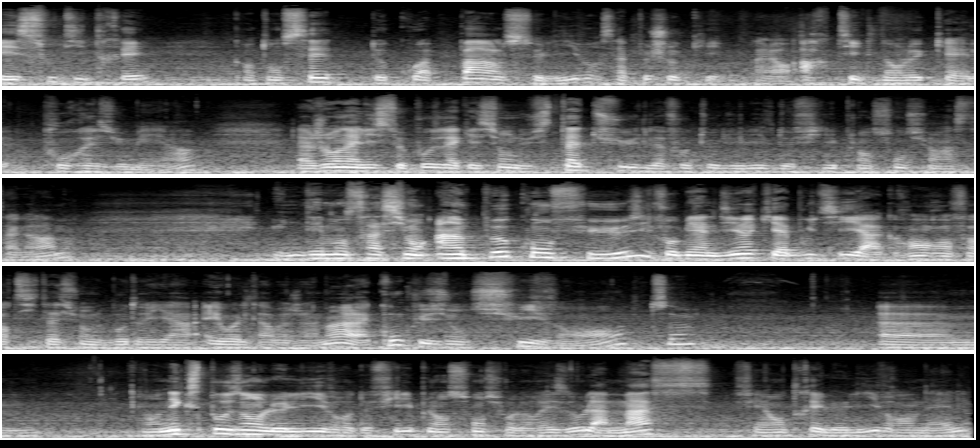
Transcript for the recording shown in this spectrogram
Et sous-titré Quand on sait de quoi parle ce livre, ça peut choquer. Alors, article dans lequel, pour résumer, hein, la journaliste pose la question du statut de la photo du livre de Philippe Lançon sur Instagram. Une démonstration un peu confuse, il faut bien le dire, qui aboutit à grand renfort de citation de Baudrillard et Walter Benjamin à la conclusion suivante. Euh, en exposant le livre de Philippe Lançon sur le réseau, la masse fait entrer le livre en elle,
